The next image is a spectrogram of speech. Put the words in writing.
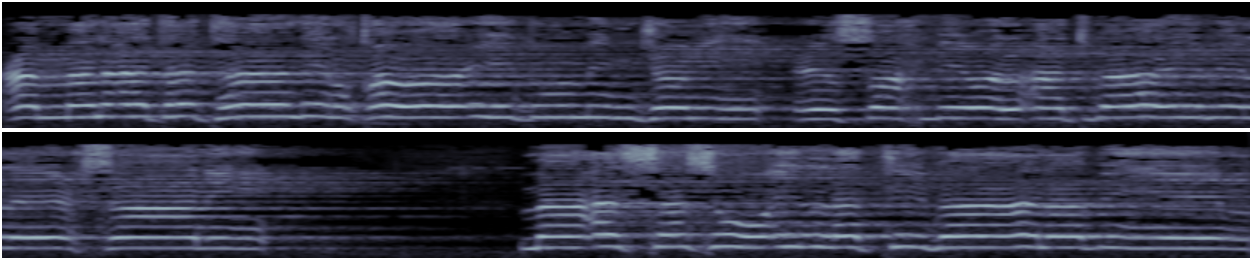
عمن أتت هذه القواعد من جميع الصحب والأتباع بالإحسان. ما أسسوا إلا اتباع نبيهم.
